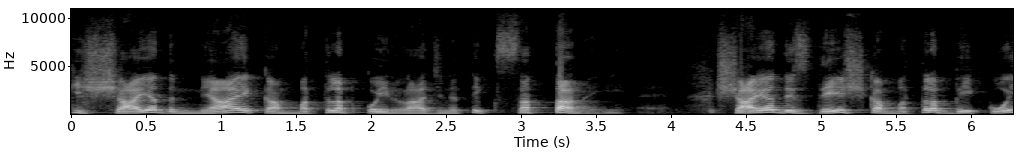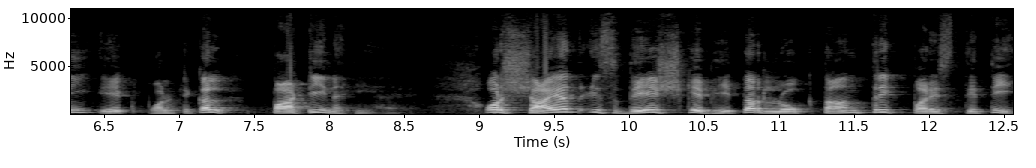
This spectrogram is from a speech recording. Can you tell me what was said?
कि शायद न्याय का मतलब कोई राजनीतिक सत्ता नहीं है, शायद इस देश का मतलब भी कोई एक पॉलिटिकल पार्टी नहीं है, और शायद इस देश के भीतर लोकतांत्रिक परिस्थिति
